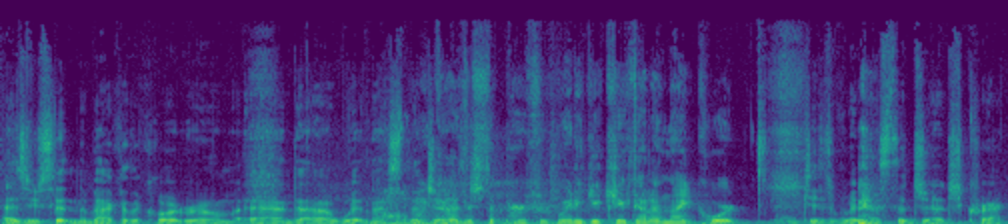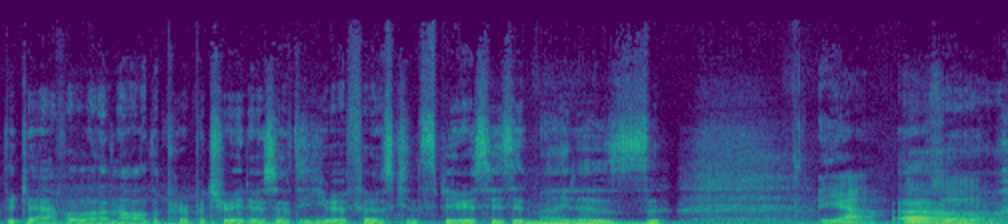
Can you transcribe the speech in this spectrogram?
as you sit in the back of the courtroom and uh, witness Oh the my judge. god, that's the perfect way to get kicked out of night court. Just witness the judge crack the gavel on all the perpetrators of the UFOs conspiracies and murders. Yeah. it was, uh,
